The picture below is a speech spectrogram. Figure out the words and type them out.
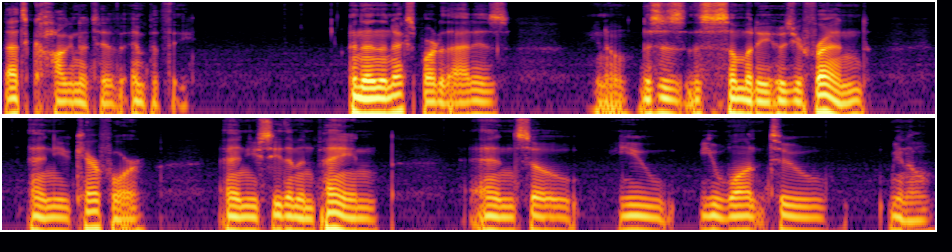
that's cognitive empathy. And then the next part of that is, you know, this is this is somebody who's your friend and you care for and you see them in pain. And so you you want to, you know,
